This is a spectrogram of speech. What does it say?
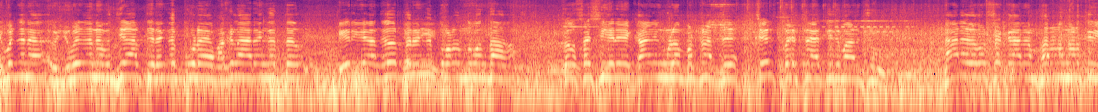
യുവജന യുവജന വിദ്യാർത്ഥി രംഗത്തൂടെ മഹിളാ രംഗത്ത് ഏറിയ നേതൃത്വ രംഗത്ത് തുടർന്നു വന്ന ശശികരെ കായംകുളം പട്ടണത്തിൽ ചെയർപേഴ്സണായി തീരുമാനിച്ചു. നാലര വർഷക്കാലം ഭരണം നടത്തി.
